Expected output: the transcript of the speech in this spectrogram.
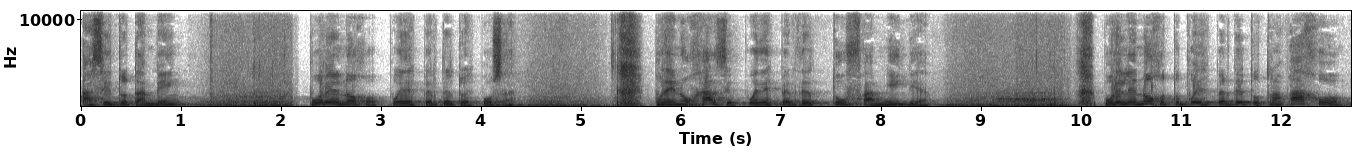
Así tú también, por el enojo, puedes perder tu esposa. Por enojarse puedes perder tu familia. Por el enojo tú puedes perder tu trabajo.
